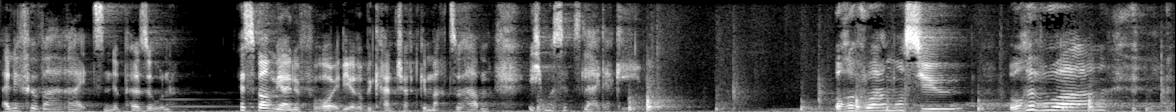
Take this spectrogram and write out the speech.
Eine fürwahr reizende Person. Es war mir eine Freude, Ihre Bekanntschaft gemacht zu haben. Ich muss jetzt leider gehen. Au revoir, Monsieur. Au revoir.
